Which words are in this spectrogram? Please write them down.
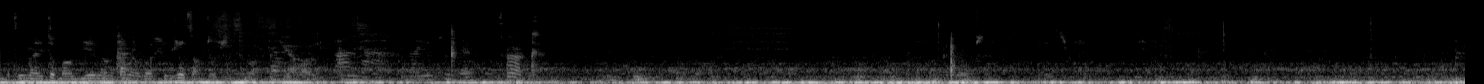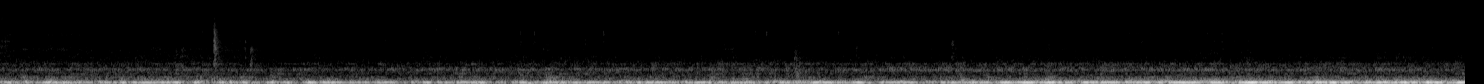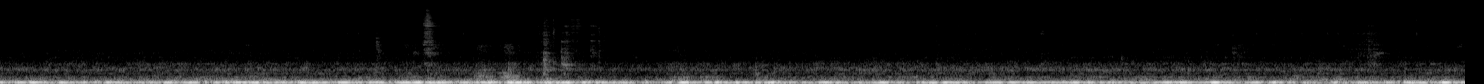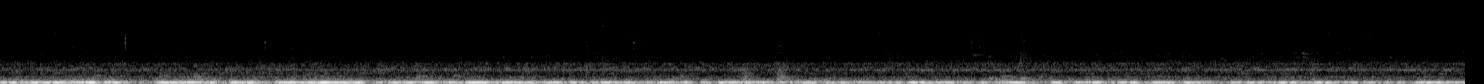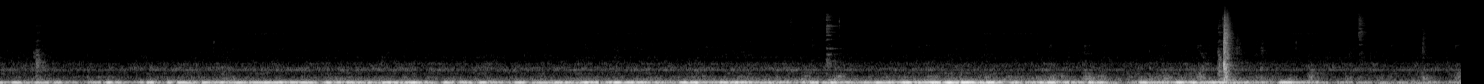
Bo tu na YouTube mam, mam kanał, właśnie wrzucam to wszystko. Takie, o, A na, na YouTubie. tak.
